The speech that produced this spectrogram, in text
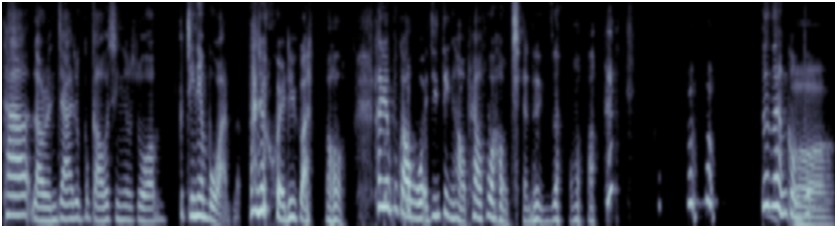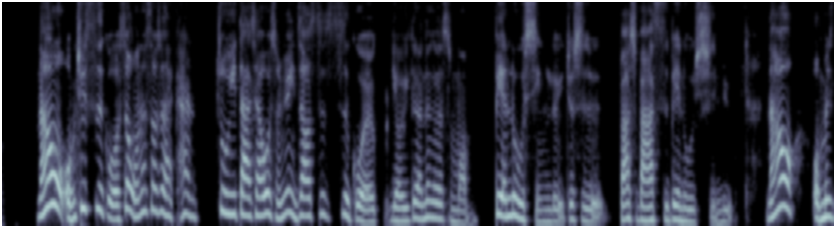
他老人家就不高兴，就说不今天不玩了，他就回旅馆 哦，他就不管我已经订好票付好钱了，你知道吗？真的很恐怖。Oh. 然后我们去四国的时候，我那时候就来看，注意大家为什么？因为你知道是四国有有一个那个什么遍路行旅，就是八十八寺遍路行旅。然后我们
